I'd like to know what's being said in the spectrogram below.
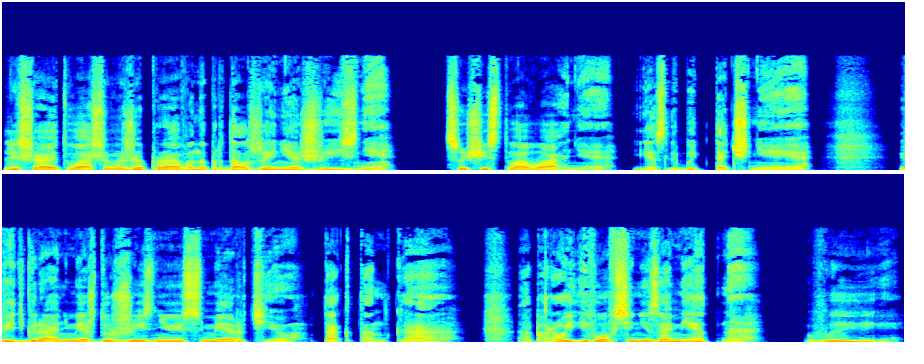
лишают вашего же права на продолжение жизни, существования, если быть точнее. Ведь грань между жизнью и смертью так тонка, а порой и вовсе незаметно. Вы...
